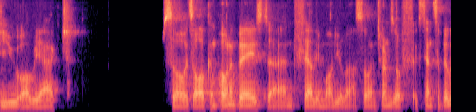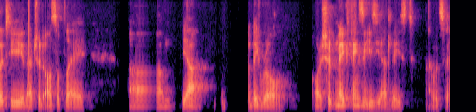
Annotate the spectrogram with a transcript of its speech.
Vue or React. So it's all component based and fairly modular. So in terms of extensibility, that should also play, um, yeah, a big role or should make things easier at least, I would say.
